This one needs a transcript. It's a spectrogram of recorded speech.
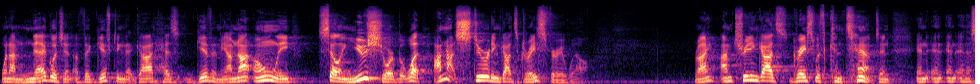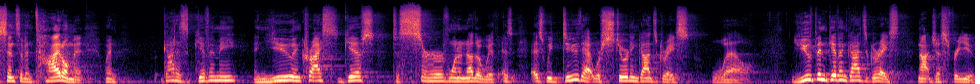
when I'm negligent of the gifting that God has given me. I'm not only selling you short, but what? I'm not stewarding God's grace very well. Right? I'm treating God's grace with contempt and, and, and, and a sense of entitlement when God has given me and you and Christ gifts to serve one another with. As, as we do that, we're stewarding God's grace well. You've been given God's grace not just for you,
